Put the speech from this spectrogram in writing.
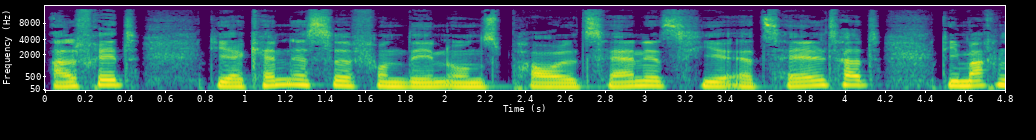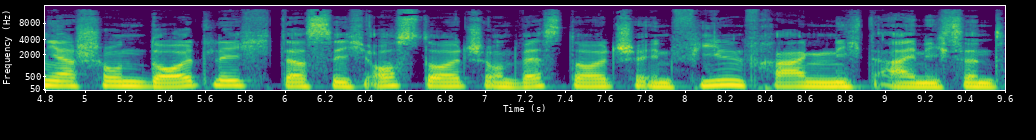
Alfred, die Erkenntnisse, von denen uns Paul Zernitz hier erzählt hat, die machen ja schon deutlich, dass sich Ostdeutsche und Westdeutsche in vielen Fragen nicht einig sind.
